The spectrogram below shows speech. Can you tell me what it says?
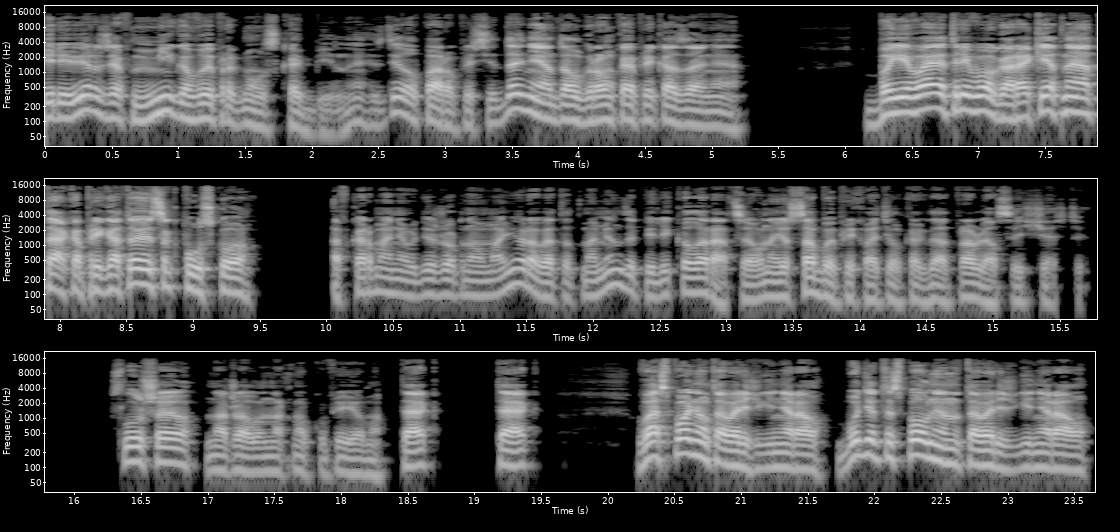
Переверзев, мигом выпрыгнул из кабины, сделал пару приседаний и отдал громкое приказание. «Боевая тревога! Ракетная атака! Приготовиться к пуску!» А в кармане у дежурного майора в этот момент запеликала рация. Он ее с собой прихватил, когда отправлялся из части. «Слушаю», — нажал он на кнопку приема. «Так, так. Вас понял, товарищ генерал. Будет исполнено, товарищ генерал».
